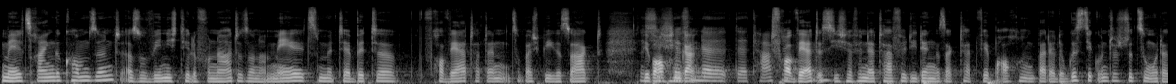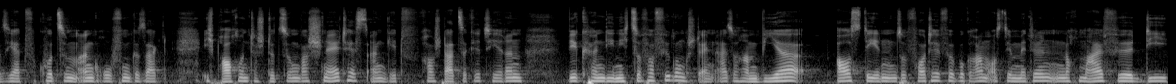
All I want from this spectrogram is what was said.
Mails reingekommen sind, also wenig Telefonate, sondern Mails mit der Bitte, Frau Wert hat dann zum Beispiel gesagt, das wir brauchen gar, der, der Frau Wert ist die Chefin der Tafel, die dann gesagt hat, wir brauchen bei der Logistik Unterstützung oder sie hat vor kurzem angerufen und gesagt, ich brauche Unterstützung, was Schnelltests angeht, Frau Staatssekretärin, wir können die nicht zur Verfügung stellen. Also haben wir aus den Soforthilfeprogrammen, aus den Mitteln nochmal für die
